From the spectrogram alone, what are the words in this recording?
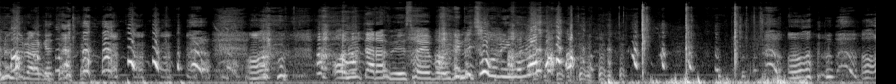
되는 줄 알겠다. 어, 오늘따라 왜소해 보이기는 처음이구만. 어, 어,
